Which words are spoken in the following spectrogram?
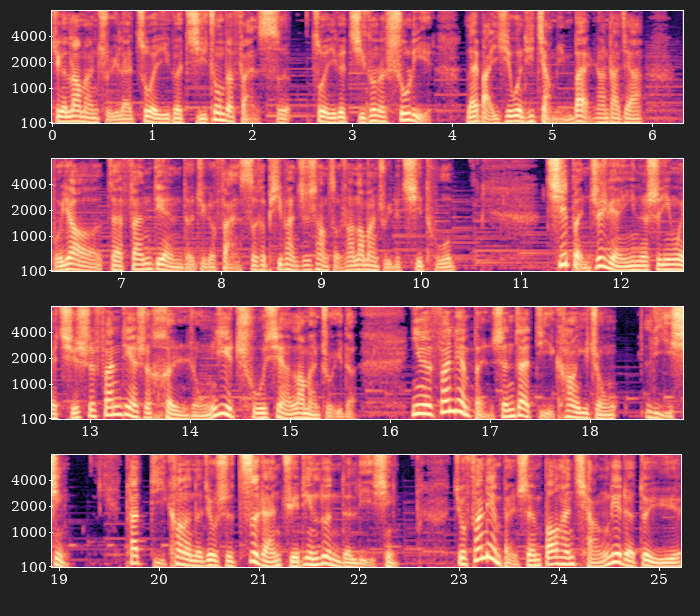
这个浪漫主义来做一个集中的反思，做一个集中的梳理，来把一些问题讲明白，让大家不要在翻店的这个反思和批判之上走上浪漫主义的歧途。其本质原因呢，是因为其实翻店是很容易出现浪漫主义的。因为翻店本身在抵抗一种理性，它抵抗的呢就是自然决定论的理性。就翻店本身包含强烈的对于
